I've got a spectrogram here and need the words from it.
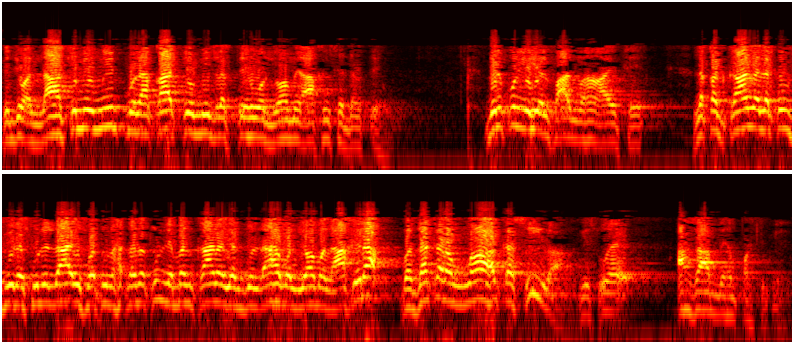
کہ جو اللہ کی بھی امید، ملاقات کی امید رکھتے ہوں اور یوم آخر سے ڈرتے ہوں۔ بالکل یہی الفاظ وہاں آئے تھے۔ لقد کان لکم فی رسول اللہ عصوت الحسنت من کانا یرج اللہ ولیوم الآخرہ و ذکر اللہ کثیرہ یہ سورہ احزاب میں ہم پڑھ چکے ہیں۔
